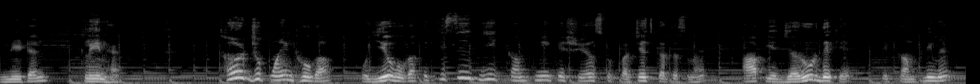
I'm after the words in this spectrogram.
नीट एंड क्लीन है। थर्ड जो पॉइंट होगा, वो ये होगा कि किसी भी कंपनी के शेयर्स को परचेज करते समय आप ये ज़रूर देखें कि कंपनी में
